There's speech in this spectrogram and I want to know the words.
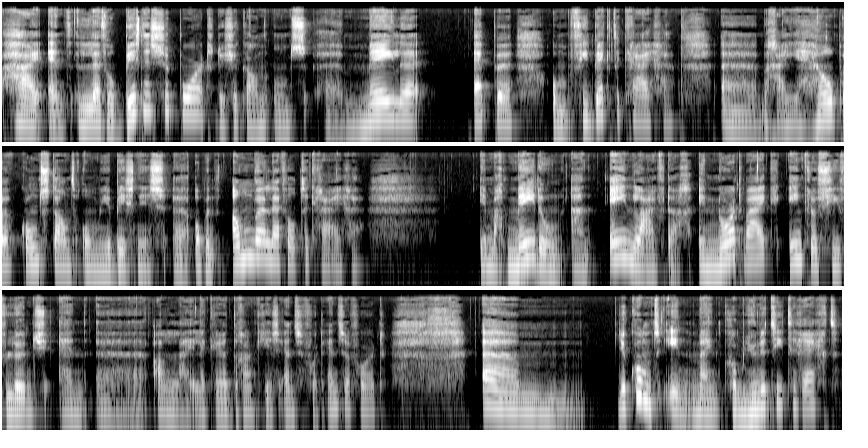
high-end level business support. Dus je kan ons uh, mailen, appen om feedback te krijgen. Uh, we gaan je helpen constant om je business uh, op een ander level te krijgen. Je mag meedoen aan één live dag in Noordwijk, inclusief lunch en allerlei lekkere drankjes enzovoort enzovoort. Um, je komt in mijn community terecht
